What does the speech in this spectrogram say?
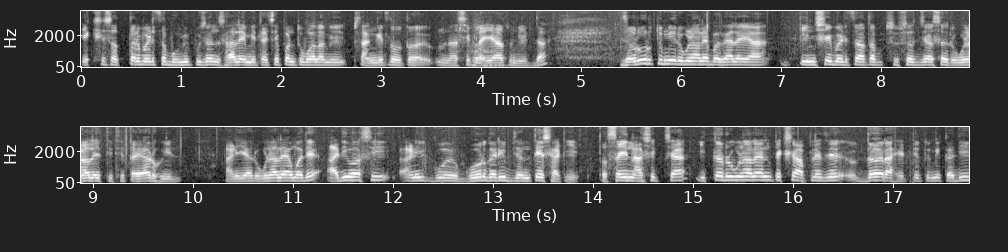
एकशे सत्तर बेडचं भूमिपूजन झालं आहे मी त्याचे पण तुम्हाला मी सांगितलं होतं नाशिकला या तुम्ही एकदा. जरूर तुम्ही रुग्णालय बघायला या. तीनशे बेडचं आता सुसज्ज असं रुग्णालय तिथे तयार होईल. आणि या रुग्णालयामध्ये आदिवासी आणि गो गोरगरीब जनतेसाठी तसंही नाशिकच्या इतर रुग्णालयांपेक्षा आपले जे दर आहेत ते तुम्ही कधी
